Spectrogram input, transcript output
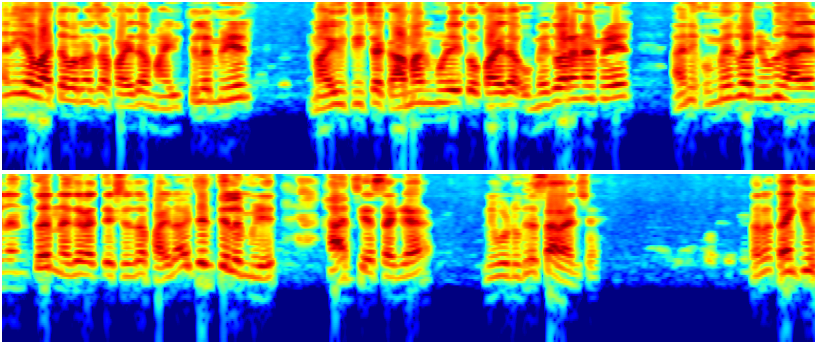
आणि या वातावरणाचा फायदा महायुतीला मिळेल. महायुतीच्या कामांमुळे तो फायदा उमेदवारांना मिळेल आणि उमेदवार निवडून आल्यानंतर नगराध्यक्षाचा फायदा जनतेला मिळेल. हाच या सगळ्या निवडणुकीचा सारांश आहे. थँक्यू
